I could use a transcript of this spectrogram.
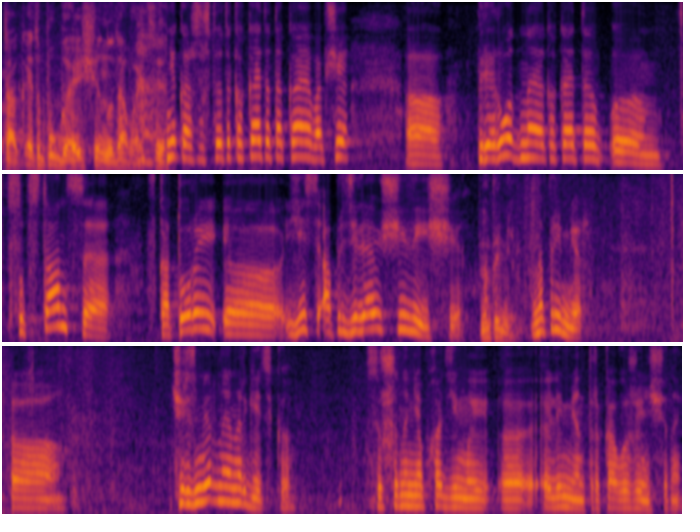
Так, это пугающе, ну давайте. Мне кажется, что это какая-то такая вообще э, природная какая-то э, субстанция, в которой э, есть определяющие вещи. Например? Например, э, чрезмерная энергетика. Совершенно необходимый э, элемент роковой женщины.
